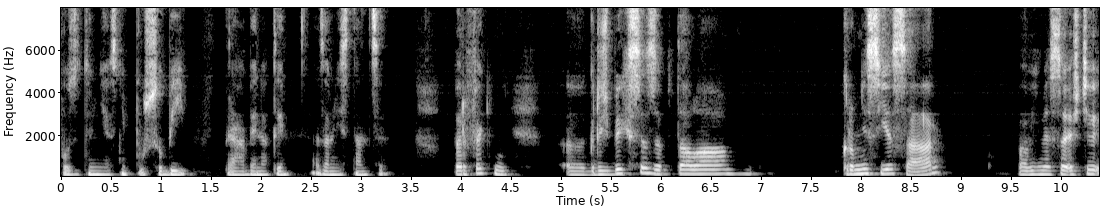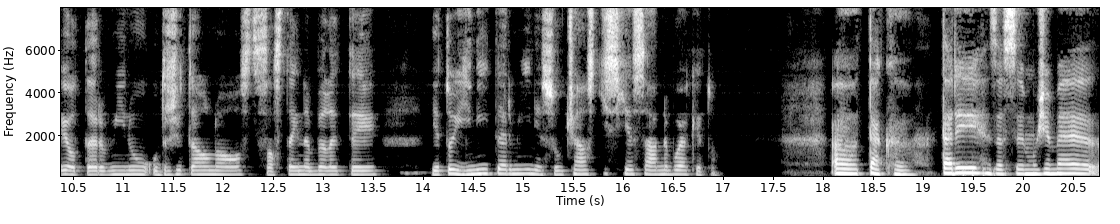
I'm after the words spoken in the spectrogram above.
pozitivně jasně působí právě na ty zaměstnance. Perfektní. Když bych se zeptala, kromě CSR, Bavíme se ještě i o termínu udržitelnost, sustainability. Je to jiný termín, je součástí CSR nebo jak je to? Tak tady zase můžeme uh,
